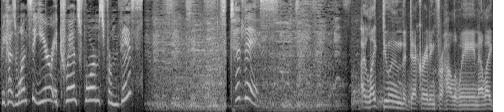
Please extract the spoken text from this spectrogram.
because once a year it transforms from this to this. I like doing the decorating for Halloween. I like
